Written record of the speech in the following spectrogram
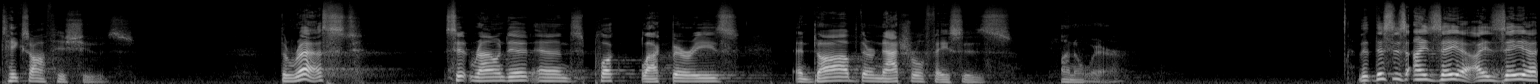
takes off his shoes. The rest sit round it and pluck blackberries and daub their natural faces unaware. That this is Isaiah. Isaiah,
